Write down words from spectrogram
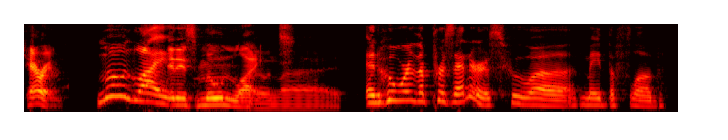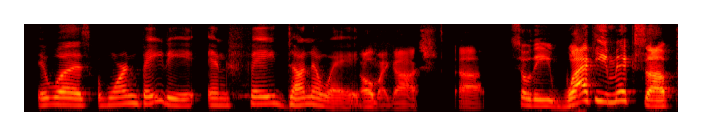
Karen, Moonlight. it is Moonlight. Moonlight. And who were the presenters who uh made the flub? It was Warren Beatty and Faye Dunaway. Oh my gosh. Uh, so the wacky mix up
